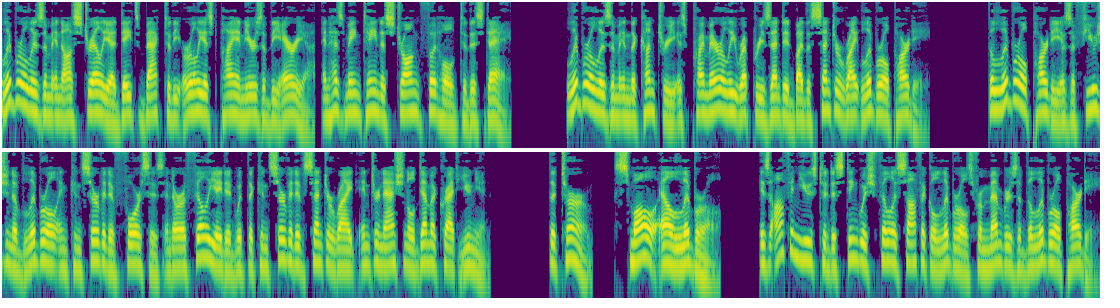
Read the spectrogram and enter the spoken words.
Liberalism in Australia dates back to the earliest pioneers of the area, and has maintained a strong foothold to this day. Liberalism in the country is primarily represented by the centre-right Liberal Party. The Liberal Party is a fusion of liberal and conservative forces and are affiliated with the conservative centre-right International Democrat Union. The term, small l liberal, is often used to distinguish philosophical liberals from members of the Liberal Party.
